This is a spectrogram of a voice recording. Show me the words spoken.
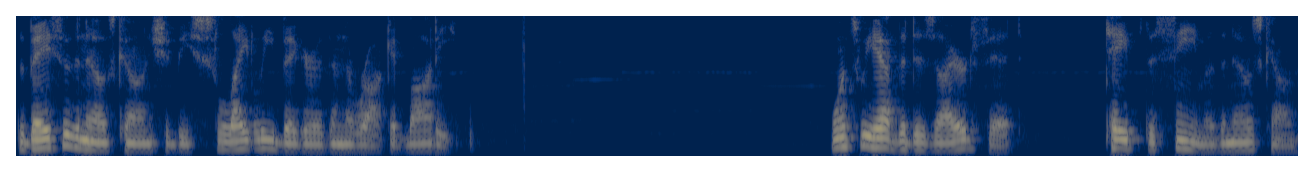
The base of the nose cone should be slightly bigger than the rocket body. Once we have the desired fit, tape the seam of the nose cone.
